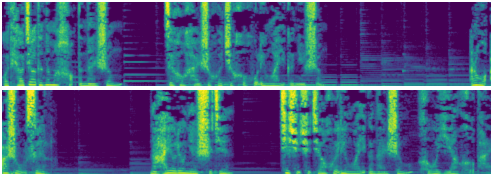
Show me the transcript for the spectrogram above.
我调教的那么好的男生，最后还是会去呵护另外一个女生。而我二十五岁了，哪还有六年时间？继续去教会另外一个男生和我一样合拍。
